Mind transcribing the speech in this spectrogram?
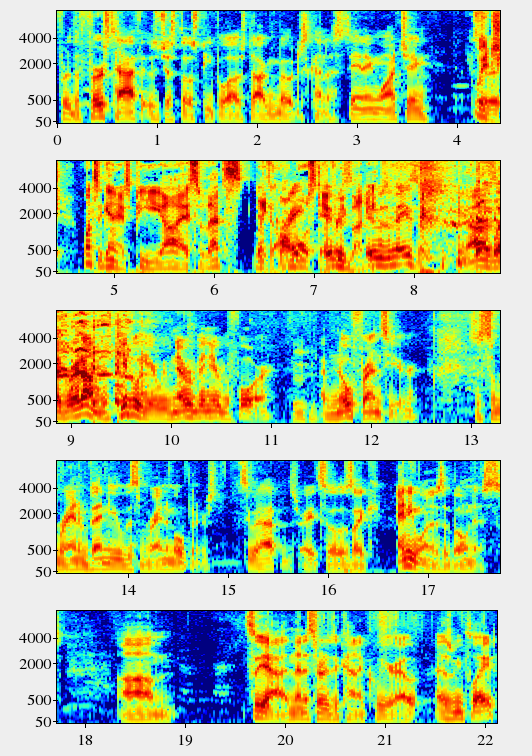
for the first half it was just those people i was talking about just kind of standing watching Which, So once again, is PEI, so that's like almost It was- everybody. it was, amazing you know i was like right on there's people here we've never been here before i have no friends here it's just some random venue with some random openers see what happens right so it was like anyone is a bonus um, so yeah and then it started to kind of clear out as we played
